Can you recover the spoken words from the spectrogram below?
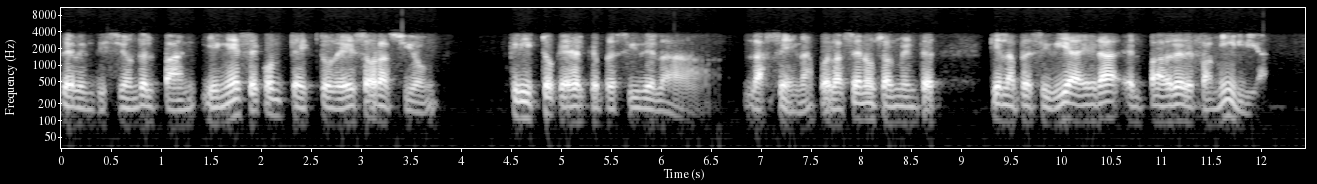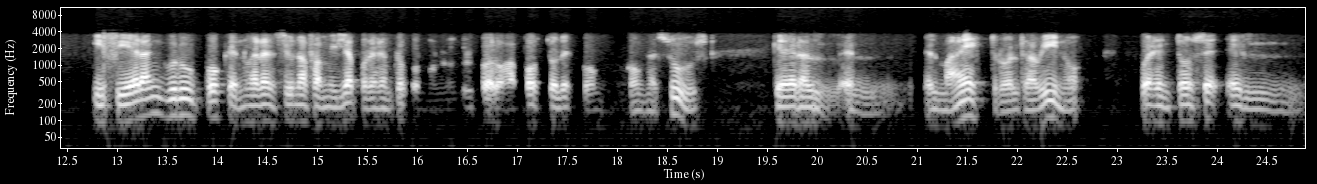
de bendición del pan y en ese contexto de esa oración, Cristo, que es el que preside la, la cena, pues la cena usualmente quien la presidía era el padre de familia. Y si eran grupos que no eran sí una familia, por ejemplo, como los grupos de los apóstoles con, con Jesús, que era el, el, maestro, el rabino, pues entonces el,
